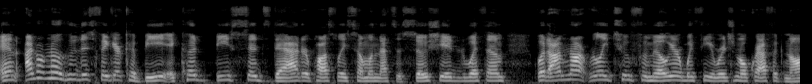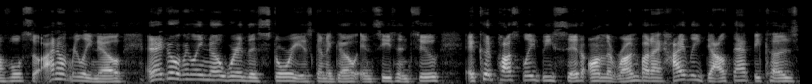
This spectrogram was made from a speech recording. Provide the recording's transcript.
And I don't know who this figure could be. It could be Sid's dad or possibly someone that's associated with him. But I'm not really too familiar with the original graphic novel, so I don't really know. And I don't really know where this story is going to go in Season 2. It could possibly be Sid on the run, but I highly doubt that because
